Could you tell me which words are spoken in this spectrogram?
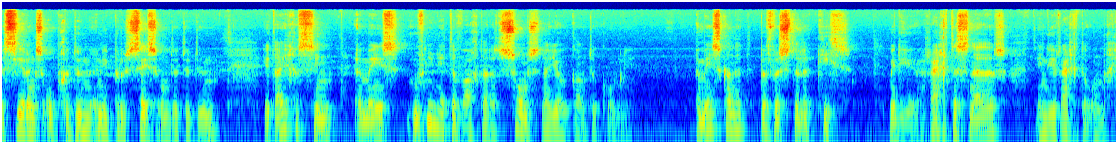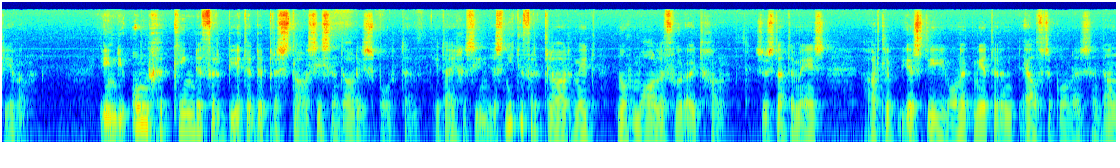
beserings opgedoen in die proses om dit te doen het hy gesien 'n mens hoef nie net te wag dat dit soms na jou kant toe kom nie. 'n Mens kan dit bewustelik kies met die regte snellers en die regte omgewing. En die ongekende verbeterde prestasies in daardie sporte het hy gesien is nie te verklaar met normale vooruitgang soos dat 'n mens hardloop eers die 100 meter in 11 sekondes en dan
